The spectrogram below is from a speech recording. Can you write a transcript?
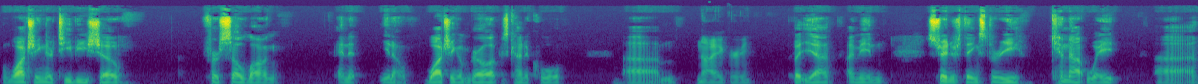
watching their TV show for so long, and it, you know, watching them grow up is kind of cool. Um, no, I agree. but yeah, I mean, Stranger Things three cannot wait. Uh,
